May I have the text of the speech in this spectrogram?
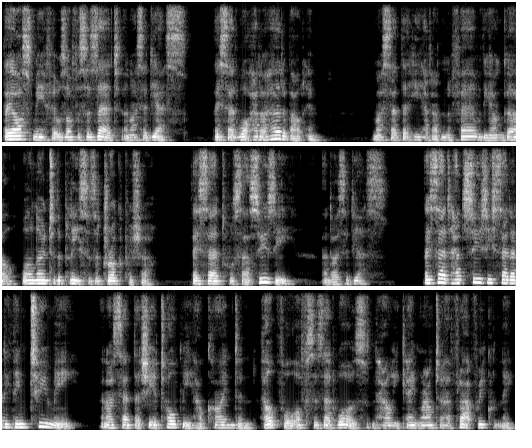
They asked me if it was Officer Z, and I said yes. They said what had I heard about him, and I said that he had had an affair with a young girl, well known to the police as a drug pusher. They said, Was that Susie? And I said yes. They said, Had Susie said anything to me? And I said that she had told me how kind and helpful Officer Z was and how he came round to her flat frequently,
